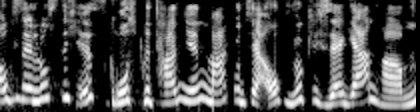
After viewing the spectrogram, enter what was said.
auch sehr lustig ist. Großbritannien mag uns ja auch wirklich sehr gern haben.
